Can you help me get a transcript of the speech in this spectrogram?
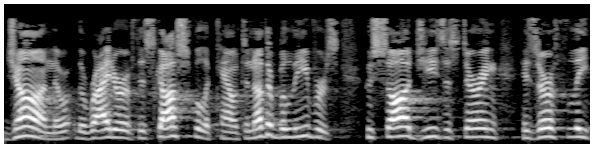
John, the, the writer of this gospel account, and other believers who saw Jesus during His earthly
